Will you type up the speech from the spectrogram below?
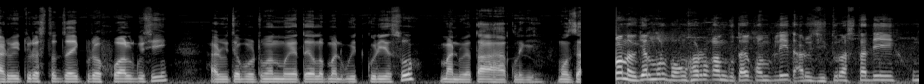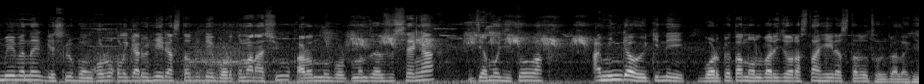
আৰু এইটো ৰাস্তাত যায় পূৰা শুৱালকুছি। আৰু এতিয়া বৰ্তমান মই ইয়াতে অলপমান ৱেইট কৰি আছোঁ মানুহ এটা আহাক লাগি। মজা। হৈ গ'ল মোৰ বংশৰৰ কাম গোটাই কমপ্লিট আৰু যিটো ৰাস্তা দি সোমাই মানে গৈছিলোঁ বংশৰক লাগি আৰু সেই ৰাস্তাটো দি বৰ্তমান আছোঁ কাৰণ মই বৰ্তমান যাই আছোঁ চেঙা। এতিয়া মই যিটো আমিনগাঁও হৈ কিনে বৰপেটা নলবাৰী যোৱা ৰাস্তা সেই ৰাস্তাটো ধৰিব লাগে।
